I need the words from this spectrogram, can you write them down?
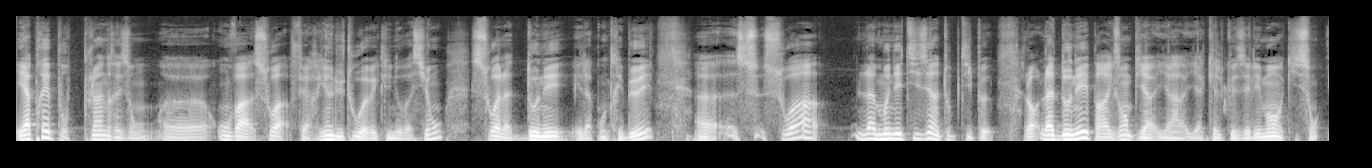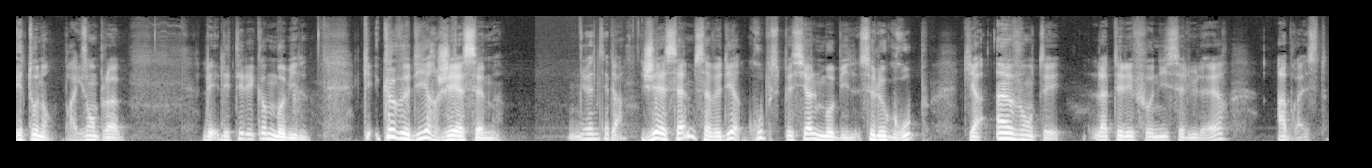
et après, pour plein de raisons, euh, on va soit faire rien du tout avec l'innovation, soit la donner et la contribuer, euh, soit la monétiser un tout petit peu. Alors la donnée, par exemple, il y a, quelques éléments qui sont étonnants. Par exemple, les, télécoms mobiles. que veut dire GSM je ne sais pas. GSM, ça veut dire groupe spécial mobile. C'est le groupe qui a inventé la téléphonie cellulaire à Brest.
